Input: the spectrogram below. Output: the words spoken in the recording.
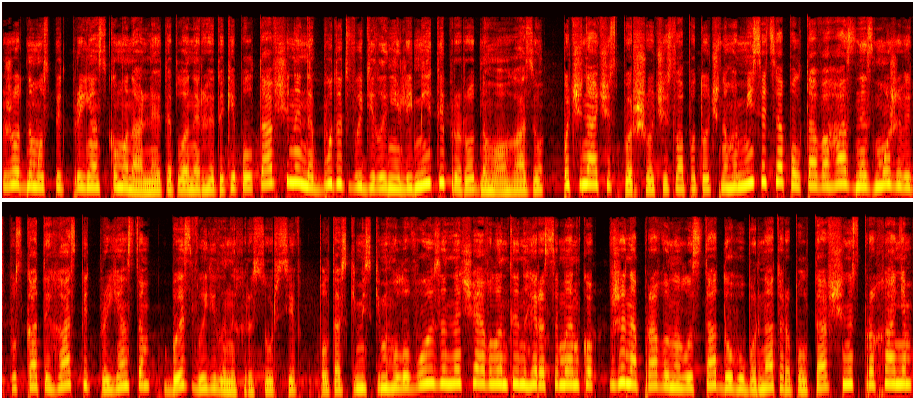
жодному з підприємств комунальної теплоенергетики Полтавщини не будуть виділені ліміти природного газу. Починаючи з першого числа поточного місяця, Полтавагаз не зможе відпускати газ підприємствам без виділених ресурсів. Полтавським міським головою зазначає Валентин Герасименко. Вже направлено листа до губернатора Полтавщини з проханням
